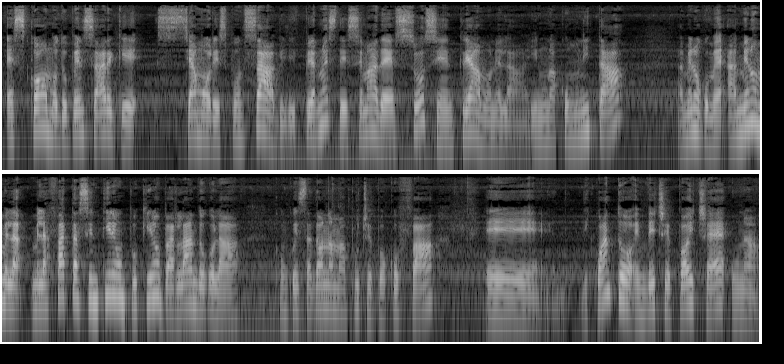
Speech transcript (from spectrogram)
è scomodo pensare che siamo responsabili per noi stessi, ma adesso se entriamo nella, in una comunità, almeno, come, almeno me, la, me, l'ha fatta sentire un pochino parlando con, la, con questa donna Mapuche poco fa, eh, di quanto invece poi c'è una,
